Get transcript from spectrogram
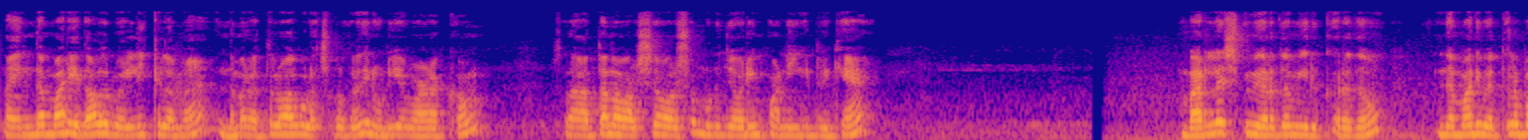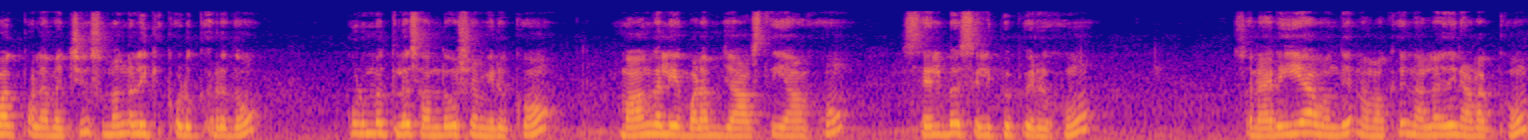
நான் இந்த மாதிரி ஏதாவது ஒரு வெள்ளிக்கிழமை இந்த மாதிரி வெத்தலவாக உழைச்சி கொடுக்குறது என்னுடைய வழக்கம். ஸோ நான் அத்தனை வருஷம் வருஷம் முடிஞ்ச வரையும் பண்ணிக்கிட்டு இருக்கேன். வரலட்சுமி விரதம் இருக்கிறதும் இந்த மாதிரி வெத்தலைபாக் பழம் வச்சு சுமங்கலிக்கு கொடுக்கறதும் குடும்பத்தில் சந்தோஷம் இருக்கும். மாங்கல்ய பலம் ஜாஸ்தியாகும். செல்வ செழிப்பு பெருகும். ஸோ நிறையா வந்து நமக்கு நல்லது நடக்கும்.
